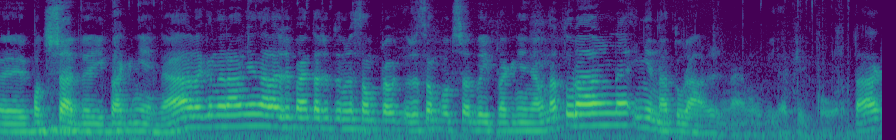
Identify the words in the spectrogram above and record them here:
y, potrzeby i pragnienia, ale generalnie należy pamiętać o tym, że są, że są potrzeby i pragnienia naturalne i nienaturalne, tak?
